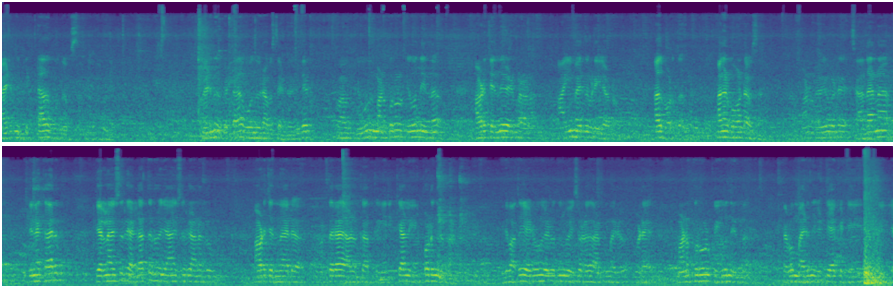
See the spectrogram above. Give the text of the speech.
മരുന്ന് കിട്ടാതെ പോകുന്ന അവസ്ഥ. മരുന്ന് കിട്ടാതെ പോകുന്ന ഒരു അവസ്ഥയുണ്ട് ഇത് ക്യൂ മണിക്കൂറുകൾ ക്യൂ നിന്ന് അവിടെ ചെന്ന് കഴിയുമ്പോഴാണ് ആ ഈ മരുന്ന് ഇവിടെ ഇല്ല കേട്ടോ അത് പുറത്ത്. അങ്ങനെ പോകേണ്ട അവസ്ഥ. അതുകൊണ്ട് സാധാരണ ഇതിനേക്കാളും ജലനാശുപത്രി അല്ലാത്തൊരു ആശുപത്രി ആണെങ്കിലും അവിടെ ചെന്നാൽ ഇവിടുത്തെ ആൾക്കാർക്ക് ഇരിക്കാൻ ഇരിപ്പടങ്ങളും കാണും ഇത് പത്ത് എഴുപത് എഴുപത്തഞ്ച് വയസ്സുള്ള നടക്കുന്നവർ ഇവിടെ മണിക്കൂറുകൾ ക്യൂ നിന്ന് ചിലപ്പോൾ മരുന്ന് കിട്ടിയാൽ കിട്ടി ഇല്ല.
